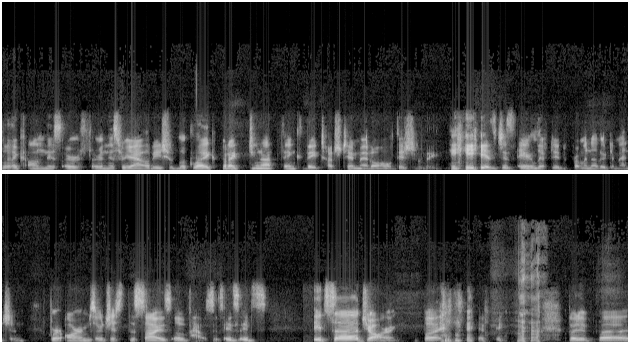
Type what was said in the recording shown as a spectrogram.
like on this earth or in this reality should look like, but I do not think they touched him at all digitally. He is just airlifted from another dimension where arms are just the size of houses. It's it's it's uh jarring, but but if uh,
